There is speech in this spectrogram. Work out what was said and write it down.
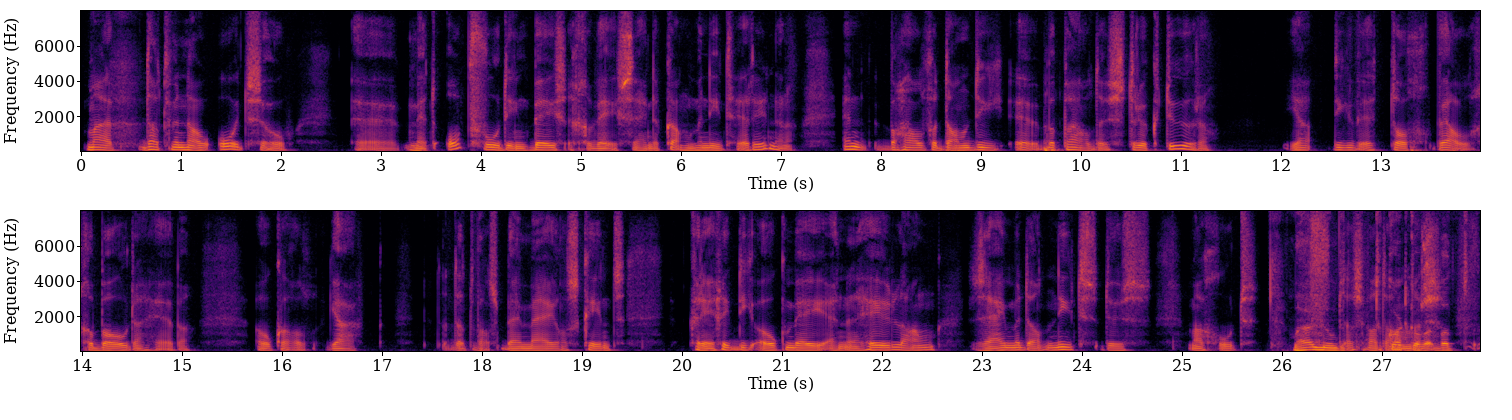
Maar dat we nou ooit zo uh, met opvoeding bezig geweest zijn, dat kan ik me niet herinneren. En behalve dan die uh, bepaalde structuren. Ja, die we toch wel geboden hebben. Ook al, ja, dat was bij mij als kind, kreeg ik die ook mee. En heel lang zei me dat niet. Dus, maar goed. Maar u noemt Dat is wat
